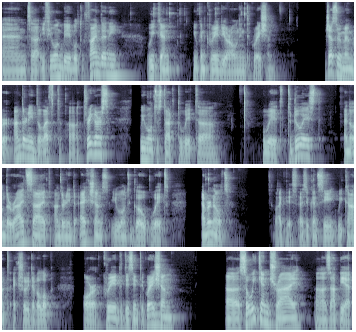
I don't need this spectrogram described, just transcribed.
And if you won't be able to find any, we can you can create your own integration. Just remember, underneath the left uh, triggers, we want to start with, uh, with Todoist, and on the right side, underneath the actions, you want to go with Evernote, like this. As you can see, we can't actually develop or create this integration. Uh, so we can try uh, Zapier.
